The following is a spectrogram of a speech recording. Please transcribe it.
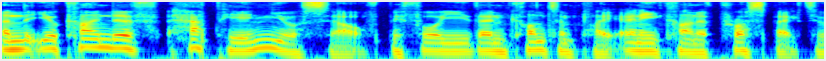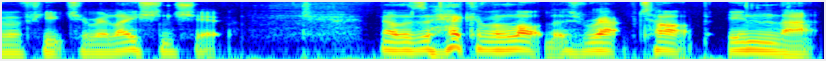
and that you're kind of happy in yourself before you then contemplate any kind of prospect of a future relationship. Now, there's a heck of a lot that's wrapped up in that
